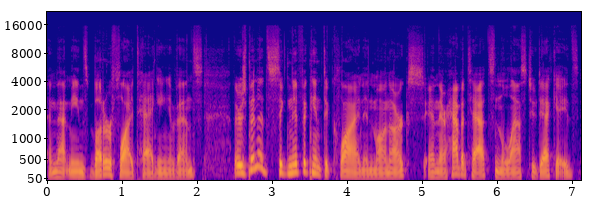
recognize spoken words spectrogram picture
and that means butterfly tagging events. There's been a significant decline in monarchs and their habitats in the last two decades.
